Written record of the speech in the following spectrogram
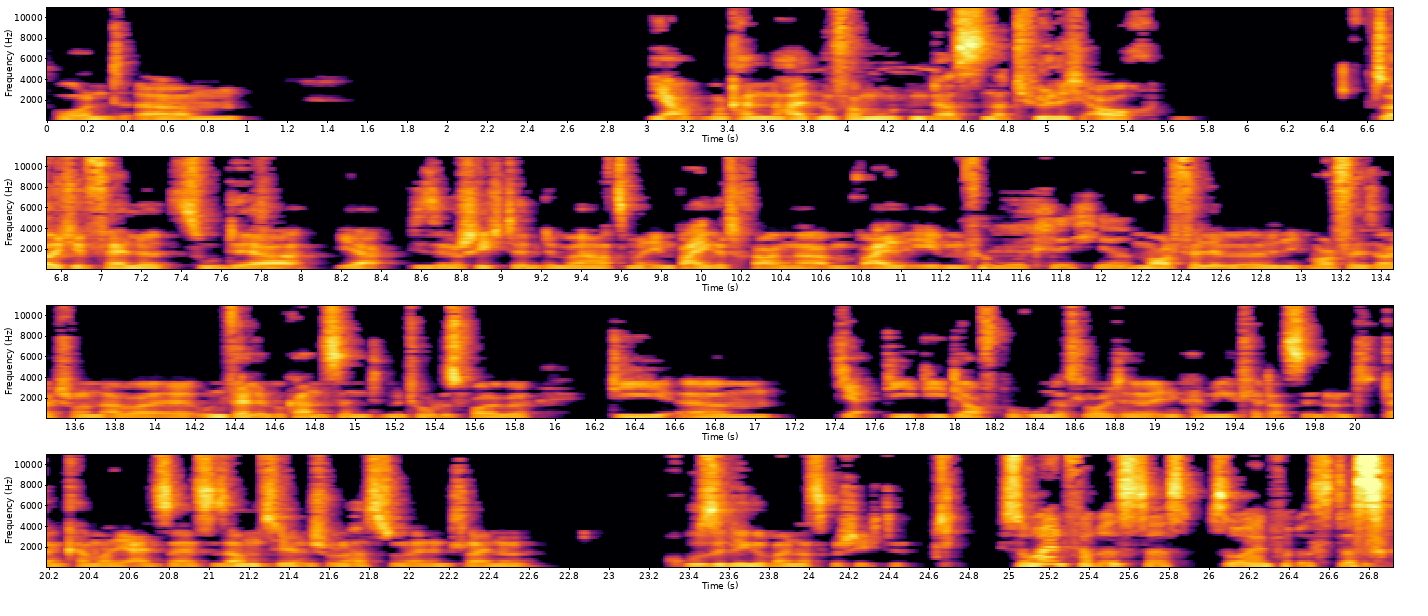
Und ähm, ja, man kann halt nur vermuten, dass natürlich auch solche Fälle zu der, ja, diese Geschichte mit dem Weihnachtsmann eben beigetragen haben, weil eben vermutlich, ja. Mordfälle, äh, nicht Mordfälle sage ich schon, aber äh, Unfälle bekannt sind mit Todesfolge, die, ähm, ja, die, die darauf beruhen, dass Leute in den Kamin geklettert sind. Und dann kann man die eins und eins zusammenzählen und schon hast du eine kleine gruselige Weihnachtsgeschichte. So einfach ist das. So einfach ist das.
